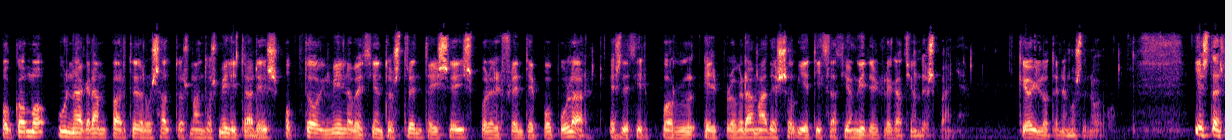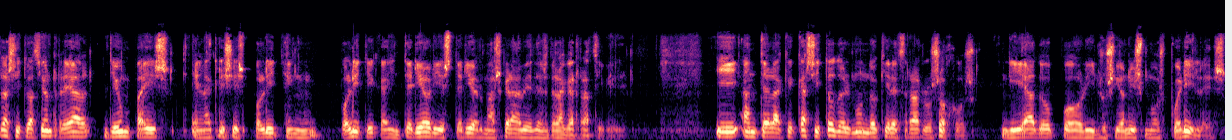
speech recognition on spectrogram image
o cómo una gran parte de los altos mandos militares optó en 1936 por el Frente Popular, es decir, por el programa de sovietización y disgregación de España, que hoy lo tenemos de nuevo. Y esta es la situación real de un país en la crisis política interior y exterior más grave desde la guerra civil, y ante la que casi todo el mundo quiere cerrar los ojos, guiado por ilusionismos pueriles.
